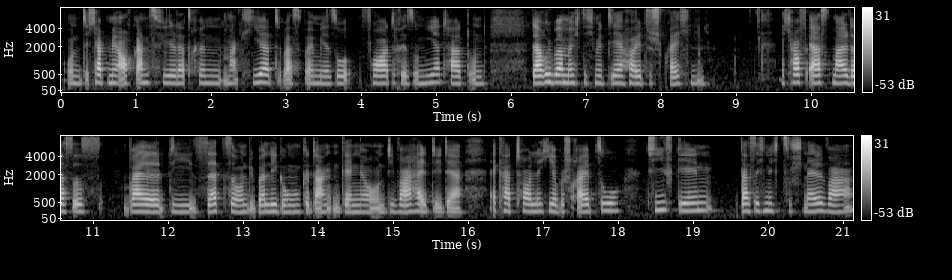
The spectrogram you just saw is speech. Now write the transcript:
Und ich habe mir auch ganz viel da drin markiert, was bei mir sofort resoniert hat. Und darüber möchte ich mit dir heute sprechen. Ich hoffe erstmal, dass es, weil die Sätze und Überlegungen Gedankengänge und die Wahrheit, die der Eckhart Tolle hier beschreibt, so tief gehen, dass ich nicht zu schnell war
